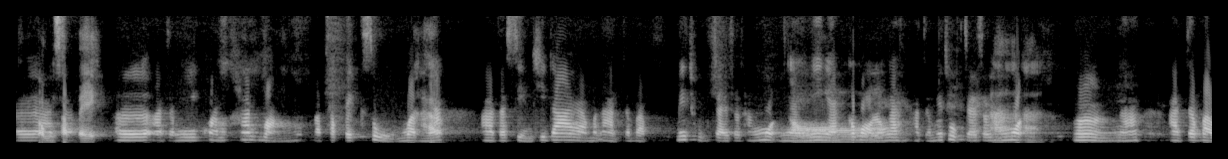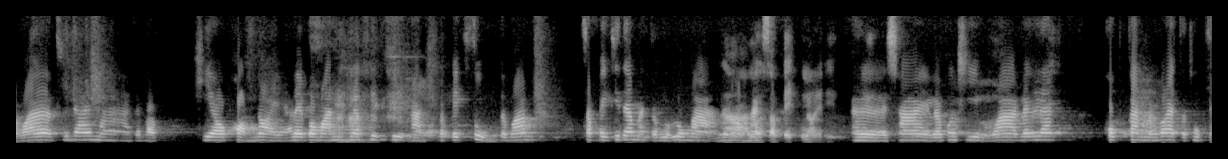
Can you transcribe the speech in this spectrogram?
เออตรงอาจสจะเปคเออ อาจจะมีความคาดหวังแบบสเปคสูงแบบครัเนี้ยบอาจจะสิ่งที่ได้อะมันอาจจะแบบไม่ถูกใจซะทั้งหมดไงอ๋อนี่ไงก็บอกแล้วไงอาจจะไม่ถูกใจซะทั้งหมดอ่าอืมนะอาจจะแบบว่าที่ได้มาอาจจะแบบเพียวผอมหน่อยอะไรประมาณนี้นะคือคืออาจสเปคสูงแต่ว่าสเปคที่ได้มันจะลดลงมานึกออกไหมอ่าลดสเปคหน่อย เออใช่แล้วบางทีแบบว่าแรกๆ คบกันมันก็อาจจะถูกใจ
